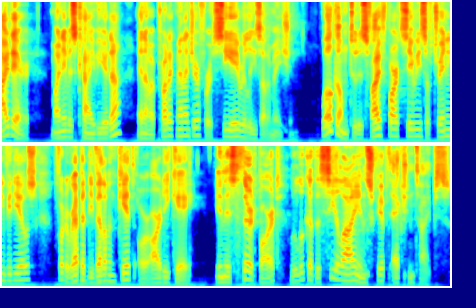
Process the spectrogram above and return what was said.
Hi there, my name is Kai Vierda and I'm a product manager for CA Release Automation. Welcome to this five-part series of training videos for the Rapid Development Kit or RDK. In this third part, we'll look at the CLI and script action types.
